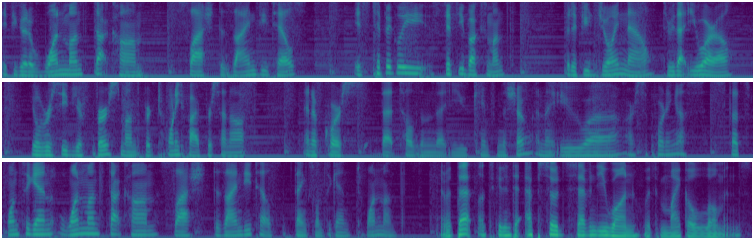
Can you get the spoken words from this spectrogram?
if you go to onemonth.com slash design details. It's typically 50 bucks a month, but if you join now through that URL, you'll receive your first month for 25% off. And of course, that tells them that you came from the show and that you uh, are supporting us. So that's once again, onemonth.com slash design details. Thanks once again to One Month. And with that, let's get into episode 71 with Michael Lomans.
